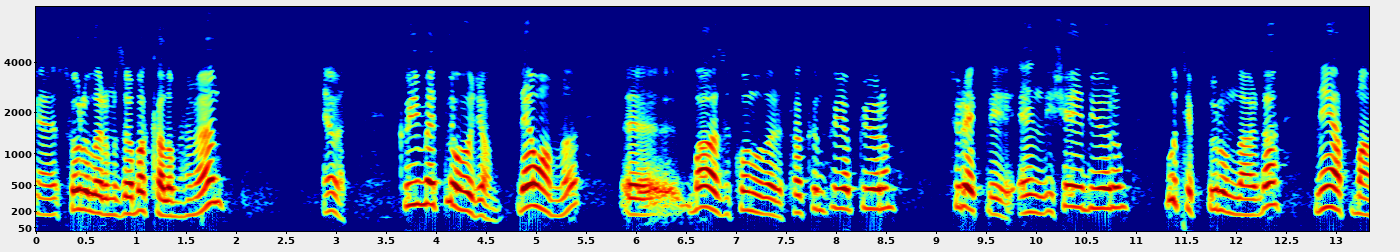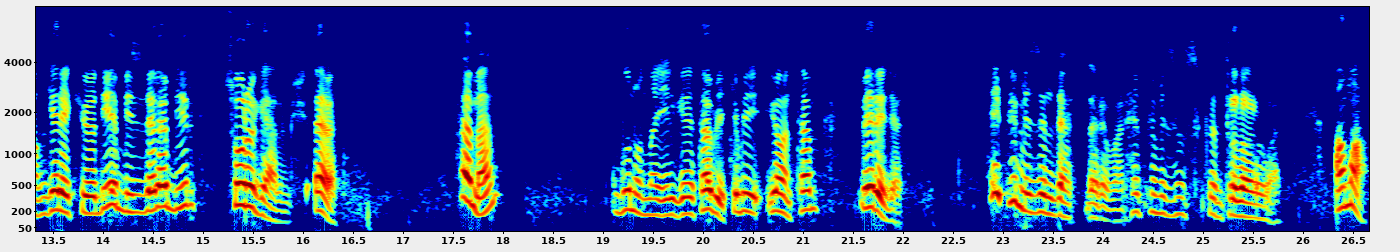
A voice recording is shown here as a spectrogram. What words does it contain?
e, sorularımıza bakalım hemen. Evet. Kıymetli hocam, devamlı e, bazı konuları takıntı yapıyorum. Sürekli endişe ediyorum. Bu tip durumlarda ne yapmam gerekiyor diye bizlere bir soru gelmiş. Evet. Hemen bununla ilgili tabii ki bir yöntem vereceğiz. Hepimizin dertleri var, hepimizin sıkıntıları var. Ama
